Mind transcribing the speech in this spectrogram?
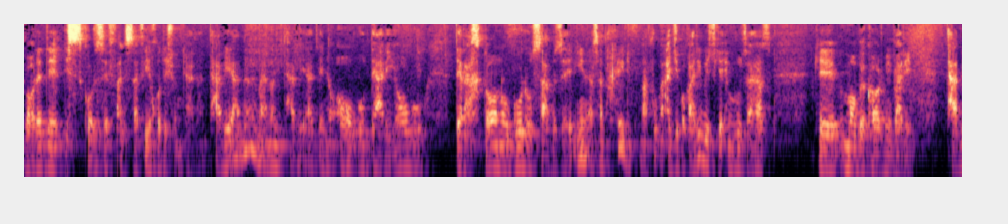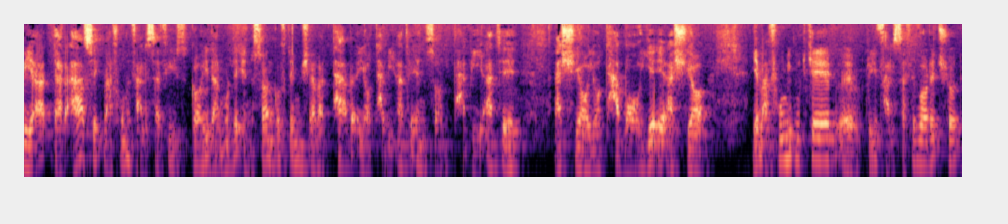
وارد discourse فلسفی خودشون کردن. طبیعت نه معنای طبیعت یعنی آب و دریا و درختان و گل و سبزه. این اصلا خیلی مفهوم عجیب و غریبی است که امروزه هست که ما به کار می‌بریم. طبیعت در اصل یک مفهوم فلسفی است. گاهی در مورد انسان گفته می شود طبع یا طبیعت انسان طبیعت اشیا یا تبایع اشیا. یه مفهومی بود که توی فلسفه وارد شد.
